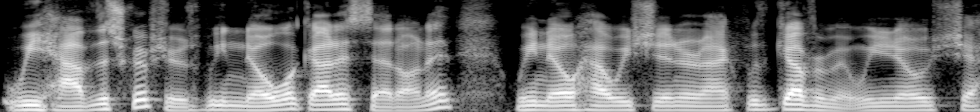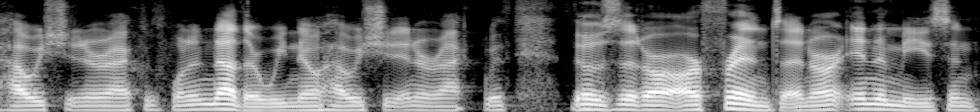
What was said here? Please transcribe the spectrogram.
we have the scriptures. We know what God has said on it. We know how we should interact with government. We know how we should interact with one another. We know how we should interact with those that are our friends and our enemies and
